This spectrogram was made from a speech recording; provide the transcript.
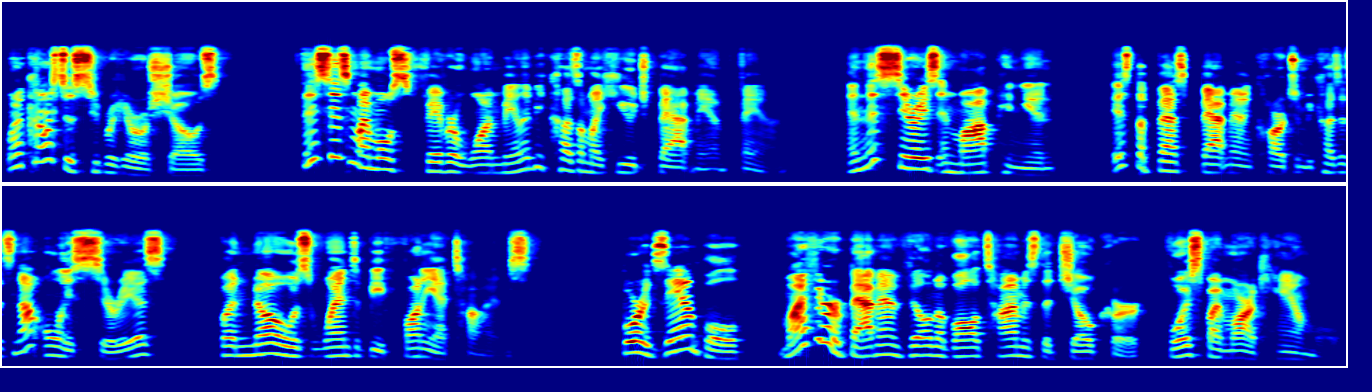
When it comes to superhero shows, this is my most favorite one mainly because I'm a huge Batman fan. And this series, in my opinion, is the best Batman cartoon because it's not only serious, but knows when to be funny at times. For example, my favorite Batman villain of all time is the Joker, voiced by Mark Hamill.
